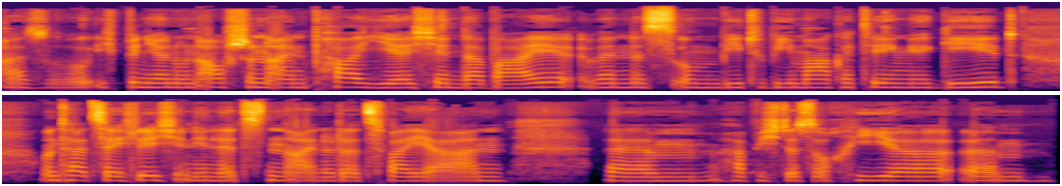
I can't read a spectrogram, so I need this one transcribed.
Also ich bin ja nun auch schon ein paar Jährchen dabei, wenn es um B2B-Marketing geht. Und tatsächlich in den letzten ein oder zwei Jahren ähm, habe ich das auch hier ähm,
